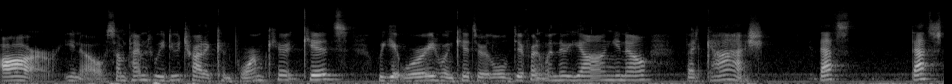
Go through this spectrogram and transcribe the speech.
are, you know, sometimes we do try to conform kids. We get worried when kids are a little different when they're young, you know. But gosh, that's that's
